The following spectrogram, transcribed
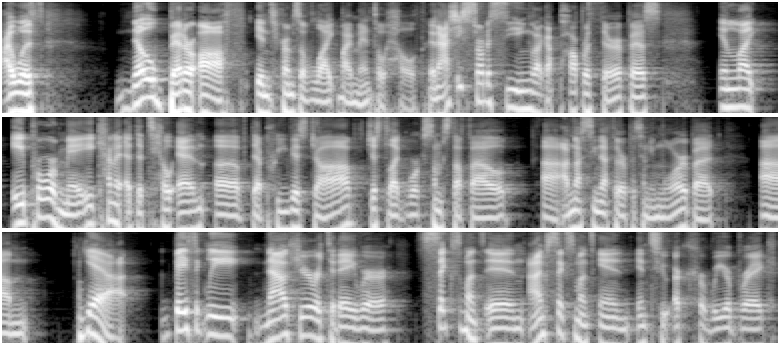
I was no better off in terms of like my mental health. And I actually started seeing like a proper therapist in like April or May, kind of at the tail end of that previous job, just to like work some stuff out. Uh, I'm not seeing that therapist anymore, but um, yeah, basically now here or today we're six months in. I'm six months in into a career break,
